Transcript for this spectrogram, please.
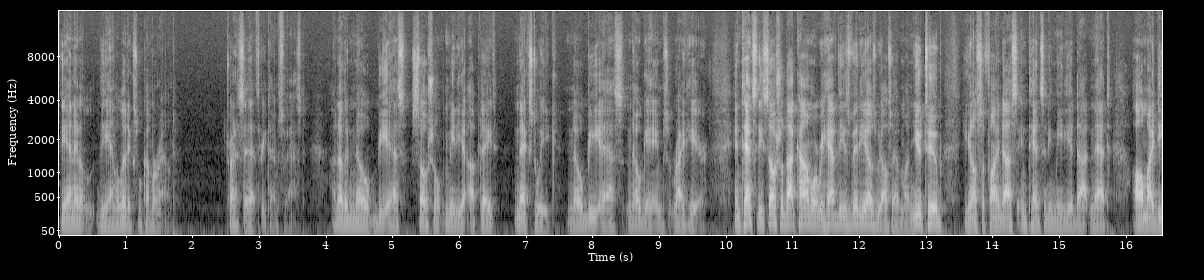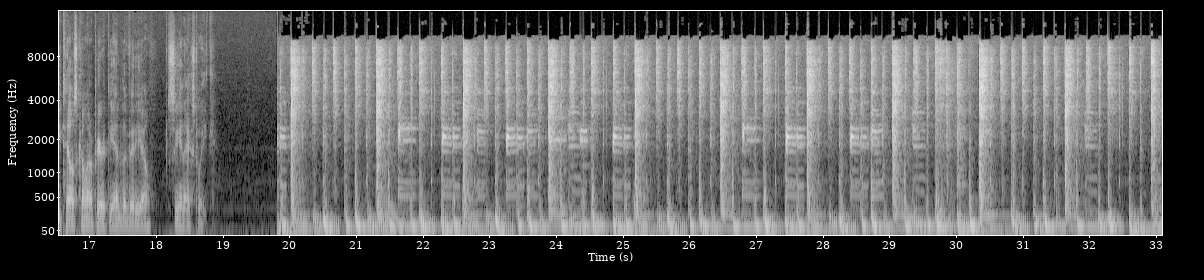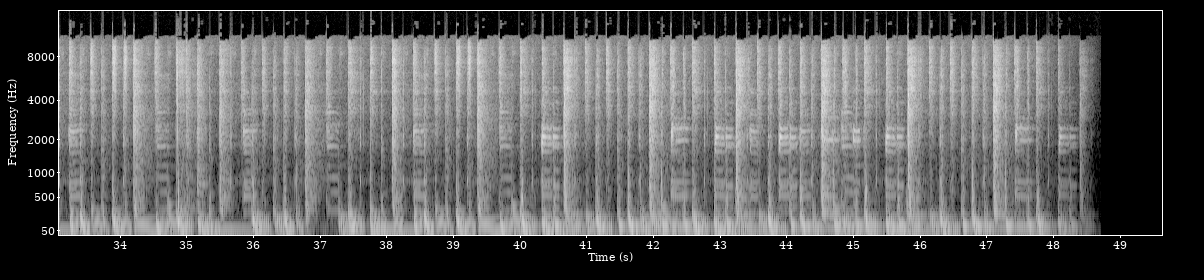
the, anal the analytics will come around. Try to say that three times fast. Another no BS social media update next week. No BS, no games, right here. IntensitySocial.com, where we have these videos. We also have them on YouTube. You can also find us, intensitymedia.net. All my details coming up here at the end of the video. See you next week.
